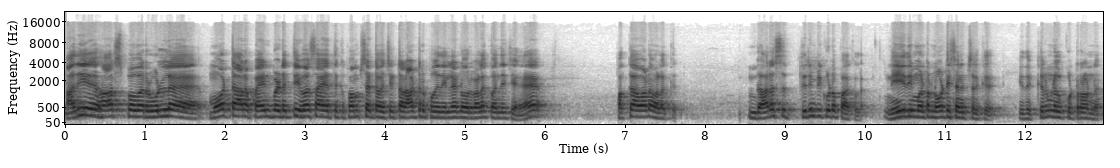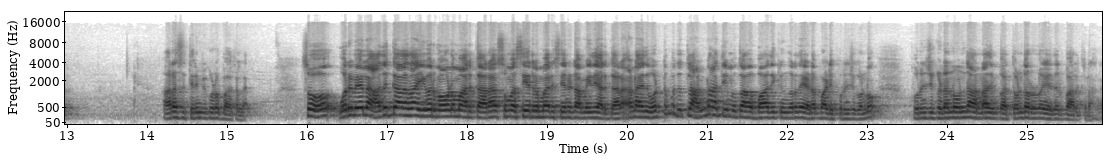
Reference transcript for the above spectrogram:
அதிக ஹார்ஸ் பவர் உள்ள மோட்டாரை பயன்படுத்தி விவசாயத்துக்கு பம்ப் செட்டை வச்சுக்கிட்டார். ஆற்றுப்பகுதியிலன்னு ஒரு வழக்கு வந்துச்சு. பக்காவான வழக்கு. இந்த அரசு திரும்பி கூட பார்க்கல. நீதிமன்றம் நோட்டீஸ் அனுப்பிச்சிருக்கு. இது கிரிமினல் குற்றம்னு. அரசு திரும்பி கூட பார்க்கல. ஸோ ஒருவேளை அதுக்காக தான் இவர் மௌனமாக இருக்காரா? சும்மா சீர்ற மாதிரி சீரிட்டு அமைதியாக இருக்காரா? ஆனால் இது ஒட்டுமொத்தத்தில் அண்ணா அதிமுக பாதிக்குங்கிறத எடப்பாடி புரிஞ்சுக்கணும். புரிஞ்சுக்கிடணும்னு தான் அதிமுக தொண்டர்களும் எதிர்பார்க்குறாங்க.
